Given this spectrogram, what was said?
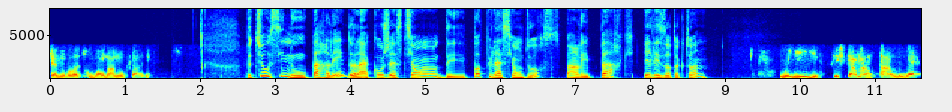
que nous retrouvons dans nos forêts. Peux-tu aussi nous parler de la cogestion des populations d'ours par les parcs et les Autochtones? Oui, si je commence par l'Ouest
